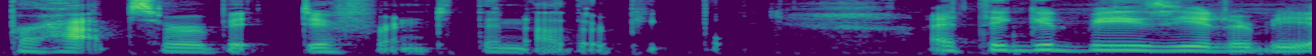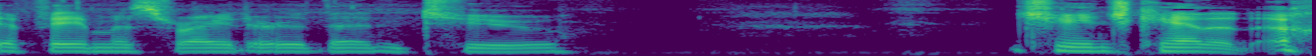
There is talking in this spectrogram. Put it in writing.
perhaps are a bit different than other people. I think it'd be easier to be a famous writer than to change Canada.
